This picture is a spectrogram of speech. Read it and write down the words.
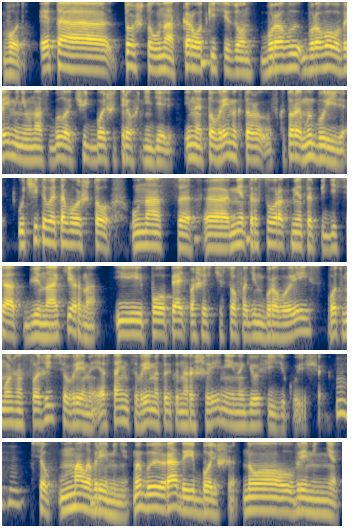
Вот. Это то, что у нас короткий сезон. Буровы, бурового времени у нас было чуть больше трех недель. Именно то время, которое- в которое мы бурили. Учитывая того, что у нас э, метр сорок, метр пятьдесят длина керна, и по 5-6 часов один буровой рейс, вот можно сложить все время, и останется время только на расширение и на геофизику еще. Мгм. Все, мало времени. Мы бы рады и больше, но времени нет.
